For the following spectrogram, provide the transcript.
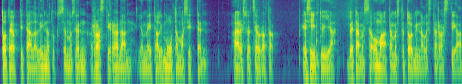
toteutti täällä linnoituksessa semmoisen rastiradan ja meitä oli muutama sitten ääresivät seuralta esiintyjä vetämässä omaa tämmöistä toiminnallista rastiaan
